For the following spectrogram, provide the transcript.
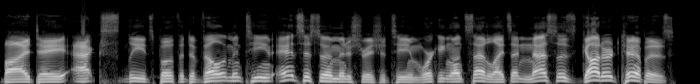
By day, Axe leads both the development team and system administration team working on satellites at NASA's Goddard campus.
